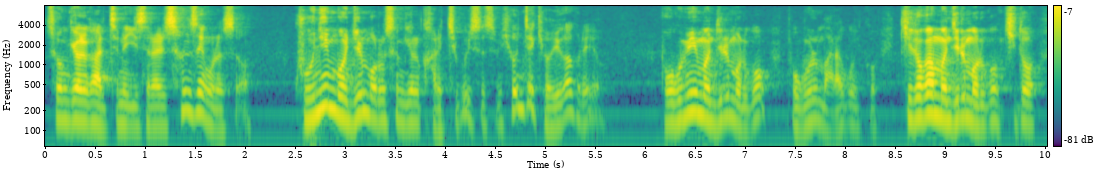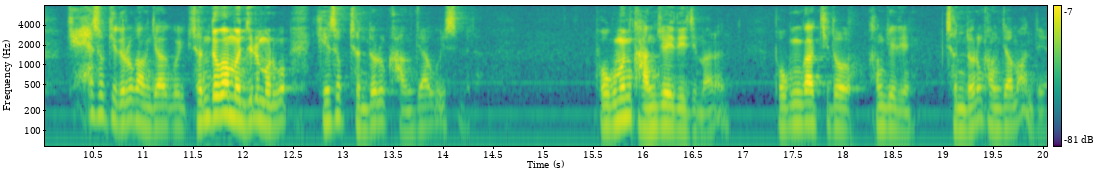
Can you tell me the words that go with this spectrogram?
성경을 가르치는 이스라엘 선생으로서 구원이 뭔지를 모르고 성경을 가르치고 있었습니다. 현재 교회가 그래요. 복음이 뭔지를 모르고 복음을 말하고 있고 기도가 뭔지를 모르고 기도 계속 기도를 강조하고 전도가 뭔지를 모르고 계속 전도를 강조하고 있습니다. 복음은 강조해야 되지만은 복음과 기도 강조해야 돼. 전도는 강조하면 안 돼요.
